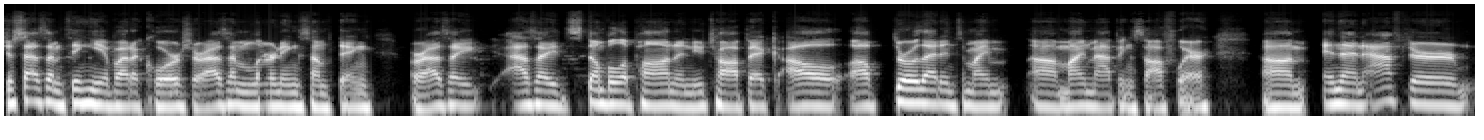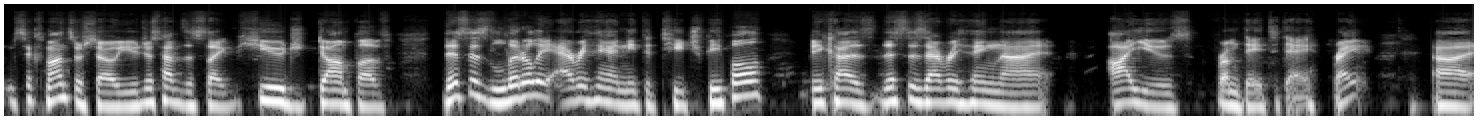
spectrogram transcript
just as I'm thinking about a course or as I'm learning something or as I as I stumble upon a new topic, I'll I'll throw that into my uh, mind mapping software. Um, and then after six months or so, you just have this like huge dump of this is literally everything I need to teach people because this is everything that I use from day to day, right? Uh,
